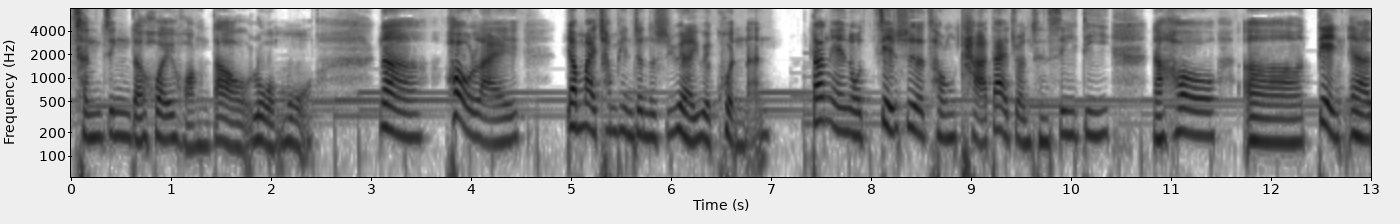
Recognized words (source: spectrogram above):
曾经的辉煌到落寞。那后来要卖唱片真的是越来越困难。当年我见识了从卡带转成 CD，然后呃电呃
